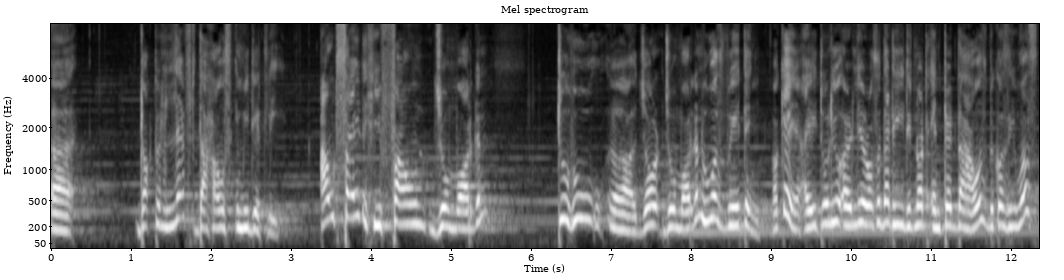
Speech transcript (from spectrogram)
uh, Doctor left the house immediately. Outside, he found Joe Morgan, to who uh, Joe, Joe Morgan, who was waiting. Okay, I told you earlier also that he did not enter the house because he was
